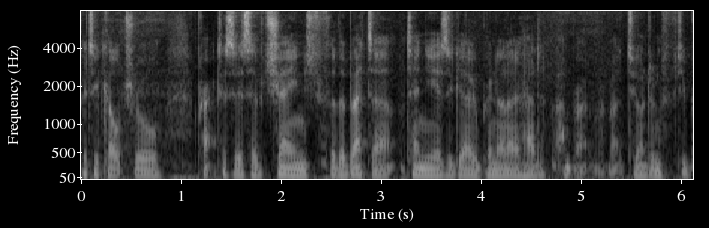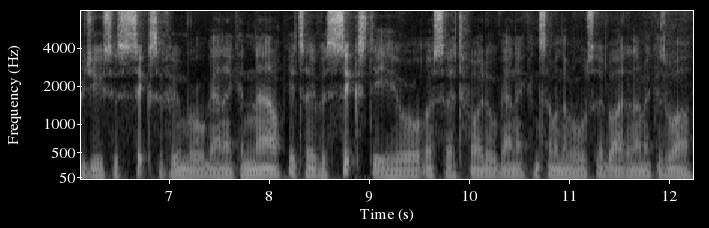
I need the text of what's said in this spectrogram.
viticultural practices have changed for the better. Ten years ago, Brunello had about 250 producers, six of whom were organic, and now it's over 60 who are certified organic, and some of them are also biodynamic as well.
